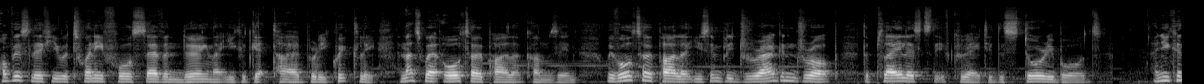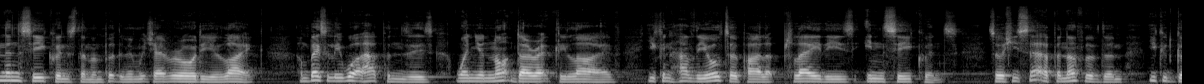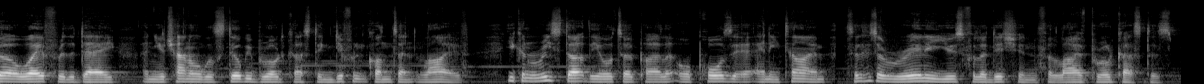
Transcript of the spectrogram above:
Obviously if you were 24-7 doing that you could get tired pretty quickly and that's where autopilot comes in. With autopilot you simply drag and drop the playlists that you've created, the storyboards, and you can then sequence them and put them in whichever order you like. And basically what happens is when you're not directly live you can have the autopilot play these in sequence. So if you set up enough of them, you could go away for the day and your channel will still be broadcasting different content live. You can restart the autopilot or pause it at any time, so this is a really useful addition for live broadcasters.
